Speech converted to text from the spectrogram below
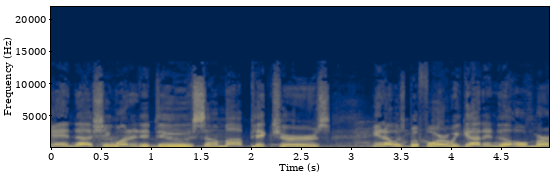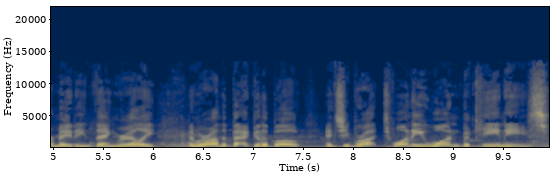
and uh, she wanted to do some uh, pictures. You know, it was before we got into the whole mermaiding thing, really. And we're on the back of the boat, and she brought 21 bikinis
